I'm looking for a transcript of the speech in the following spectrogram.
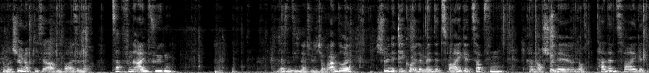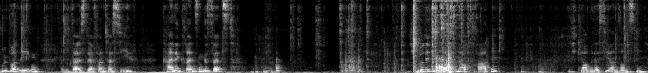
kann man schön auf diese Art und Weise noch Zapfen einfügen. Lassen sich natürlich auch andere schöne Deko-Elemente, Zweige, Zapfen, kann auch schöne noch Tannenzweige drüber legen. Also da ist der Fantasie keine Grenzen gesetzt. Ich würde die Zapfen auch drahten. Ich glaube, dass sie ansonsten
